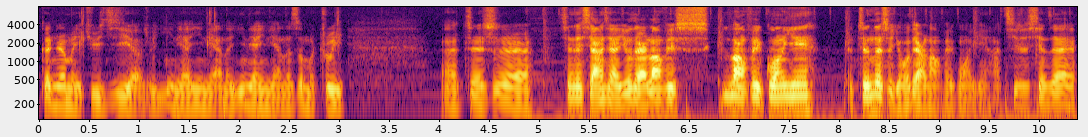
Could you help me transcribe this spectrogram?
跟着美剧季啊，就一年一年的，一年一年的这么追。呃，真是现在想想有点浪费浪费光阴，真的是有点浪费光阴啊。其实现在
